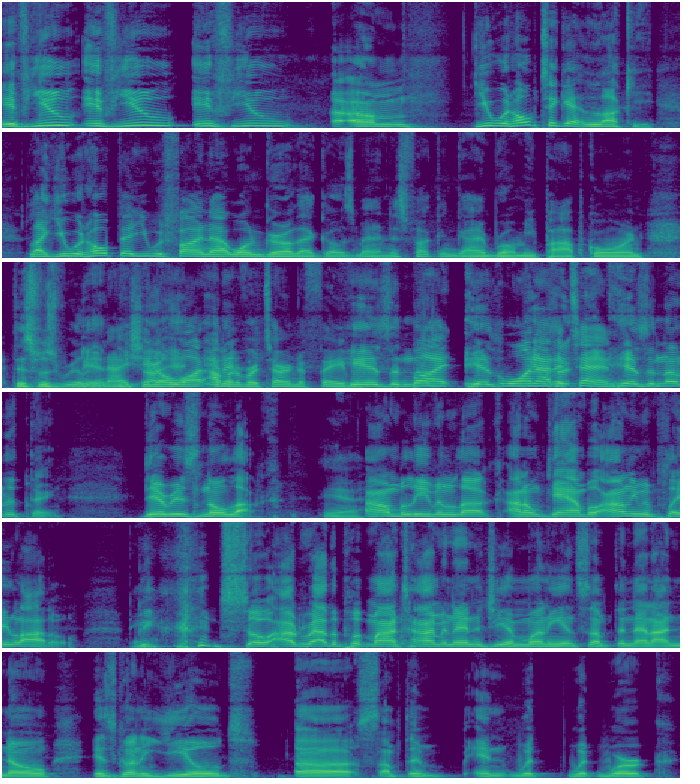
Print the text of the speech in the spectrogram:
If you if you if you um You would hope to get lucky. Like you would hope that you would find that one girl that goes, man, this fucking guy brought me popcorn. This was really Yeah, nice. You uh, know it- what? I'm gonna return the favor. here's another but here's one here's out of a- ten. Here's another thing. There is no luck. Yeah. I don't believe in luck. I don't gamble. I don't even play lotto. Bec- so I'd rather put my time and energy and money in something that I know is going to yield uh, something in with with work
